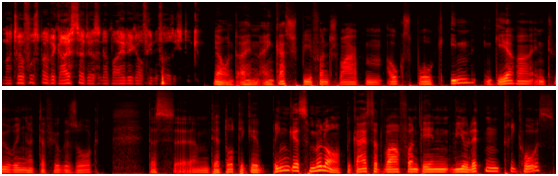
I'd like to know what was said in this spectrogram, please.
Amateurfußball begeistert, der ist in der Bayernliga auf jeden Fall richtig. Ja, und ein, ein Gastspiel von Schwaben Augsburg in Gera in Thüringen hat dafür gesorgt, dass ähm, der dortige Bringes Müller begeistert war von den violetten Trikots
